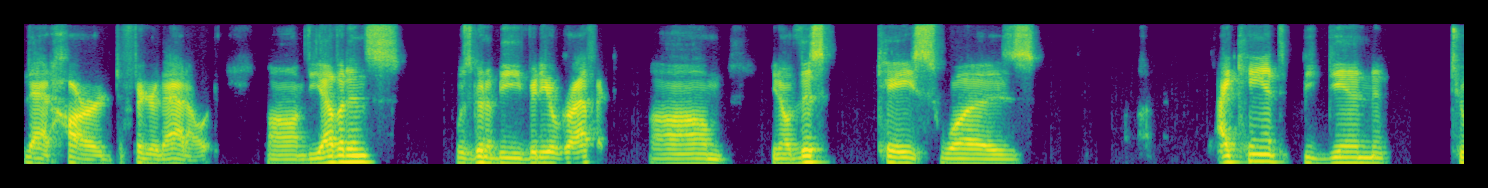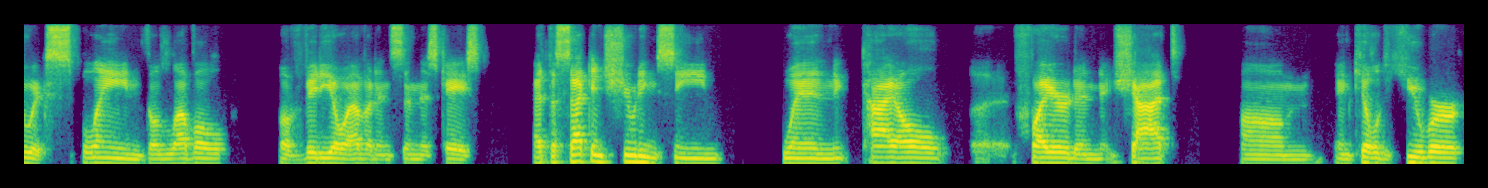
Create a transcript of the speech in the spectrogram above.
that hard to figure that out. Um, the evidence was going to be videographic. Um, you know, this case was, I can't begin to explain the level of video evidence in this case. At the second shooting scene, when Kyle uh, fired and shot um, and killed Huber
